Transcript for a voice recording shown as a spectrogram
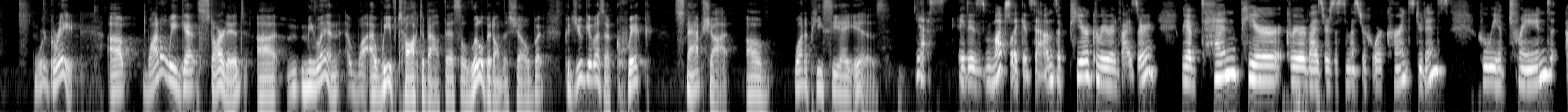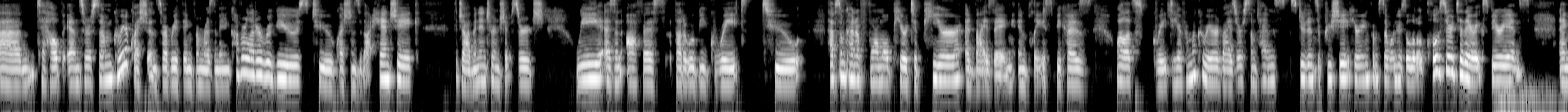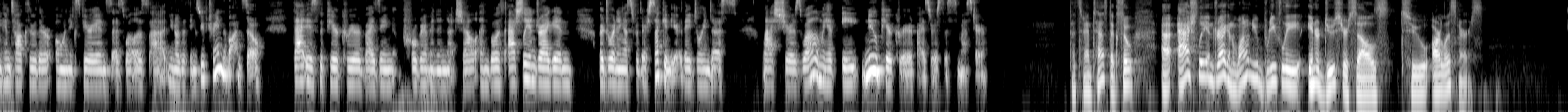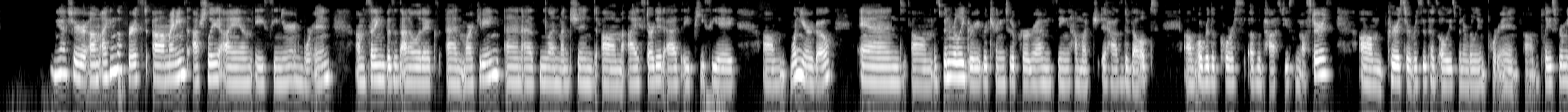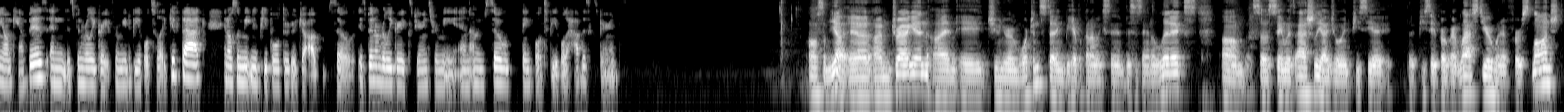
We're great. Uh, why don't we get started? Uh, Milan, uh, we've talked about this a little bit on the show, but could you give us a quick snapshot of what a PCA is? Yes. It is much like it sounds a peer career advisor. We have 10 peer career advisors this semester who are current students who we have trained um, to help answer some career questions. So, everything from resume and cover letter reviews to questions about Handshake, the job and internship search. We, as an office, thought it would be great to have some kind of formal peer to peer advising in place because while it's great to hear from a career advisor, sometimes students appreciate hearing from someone who's a little closer to their experience and can talk through their own experience as well as uh, you know the things we've trained them on. So that is the peer career advising program in a nutshell. And both Ashley and Dragon are joining us for their second year. They joined us last year as well, and we have eight new peer career advisors this semester. That's fantastic. So, uh, Ashley and Dragon, why don't you briefly introduce yourselves to our listeners? Yeah, sure. Um, I can go first. Um, my name's Ashley. I am a senior in Wharton. I'm studying business analytics and marketing. And as Milan mentioned, um, I started as a PCA um, one year ago. And um, it's been really great returning to the program, seeing how much it has developed um, over the course of the past few semesters um, career services has always been a really important um, place for me on campus and it's been really great for me to be able to like give back and also meet new people through the job. So it's been a really great experience for me and i'm so thankful to be able to have this experience. Awesome. Yeah and i'm dragon. I'm a junior in wharton studying behavioral economics and business analytics. Um, so same with ashley. I joined pca the pca program last year when it first launched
